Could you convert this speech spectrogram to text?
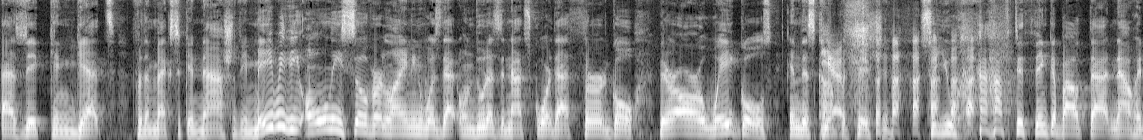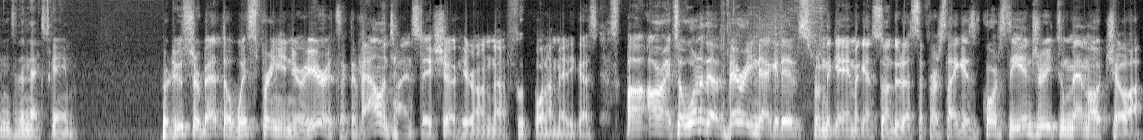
as it can get for the Mexican national team. Maybe the only silver lining was that Honduras did not score that third goal. There are away goals in this competition. Yes. so you have to think about that now heading to the next game. Producer Beto whispering in your ear. It's like the Valentine's Day show here on uh, Futbol Americas. Uh, all right, so one of the very negatives from the game against Honduras, the first leg, is, of course, the injury to Memo Ochoa.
